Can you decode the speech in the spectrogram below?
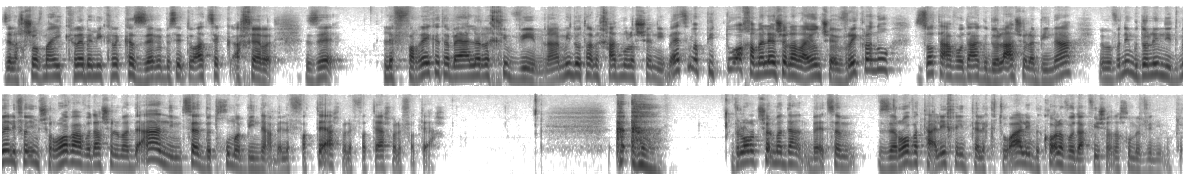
זה לחשוב מה יקרה במקרה כזה ובסיטואציה אחרת. זה לפרק את הבעיה לרכיבים, להעמיד אותם אחד מול השני. בעצם הפיתוח המלא של הרעיון שהבריק לנו, זאת העבודה הגדולה של הבינה. במובנים גדולים נדמה לפעמים שרוב העבודה של מדען נמצאת בתחום הבינה, בלפתח ולפתח ולפתח. ולא רק של מדען, בעצם זה רוב התהליך האינטלקטואלי בכל עבודה כפי שאנחנו מבינים אותו.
